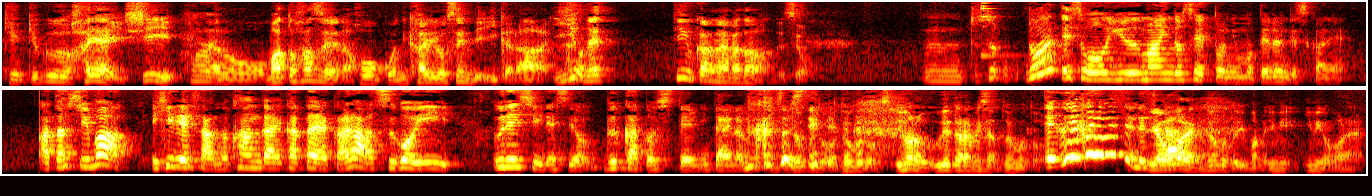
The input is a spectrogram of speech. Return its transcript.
結局早いし、はい。あの的外れな方向に改良せんでいいからいいよねっていう考え方なんですよ。うんとそどうやってそういうマインドセットに持てるんですかね？私はヒデさんの考え方やからすごい嬉しいですよ。部下としてみたいな。部下として。どういうこと？今の上から目線はどういうこと？え上から目線ですか？いや分からへん。どういうこと？今の意味意味が分からへん。え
